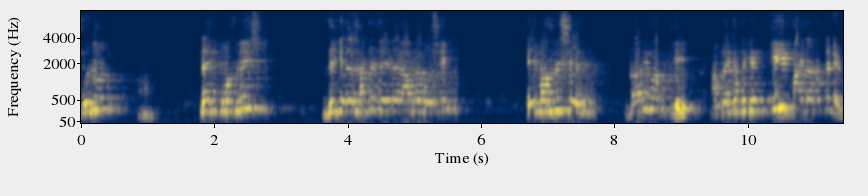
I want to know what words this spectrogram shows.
হুজুর নেক্সট মজলিস জিকিরের সাথে যে জায়গায় আমরা বসি এই মজলিসের কি? আমরা এখান থেকে কি ফায়দা নেব?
